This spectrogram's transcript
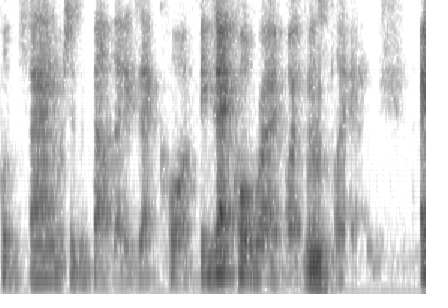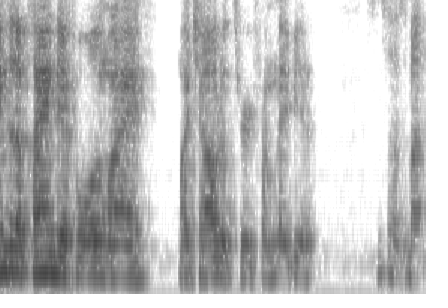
called the Fan, which is about that exact court, the exact court right where I first mm. played. I ended up playing there for all of my my childhood through from maybe a, since I was about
